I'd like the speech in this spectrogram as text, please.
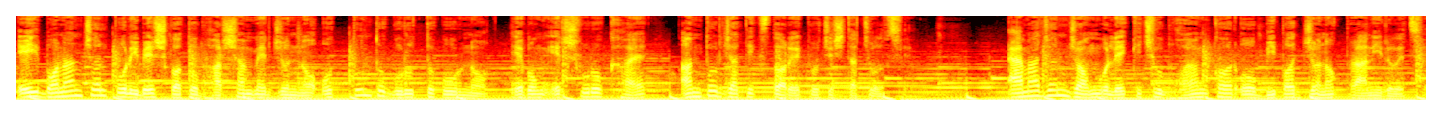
এই বনাঞ্চল পরিবেশগত ভারসাম্যের জন্য অত্যন্ত গুরুত্বপূর্ণ এবং এর সুরক্ষায় আন্তর্জাতিক স্তরে প্রচেষ্টা চলছে। অ্যামাজন জঙ্গলে কিছু ভয়ঙ্কর ও বিপজ্জনক প্রাণী রয়েছে।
